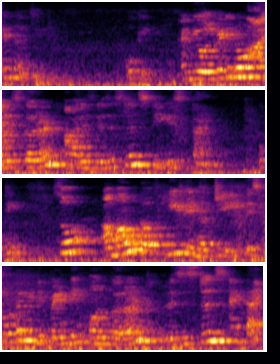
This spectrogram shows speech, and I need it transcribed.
energy. Okay. And we already know I is current, R is resistance, T is time. Okay. So amount of heat energy is totally depending on current distance and time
